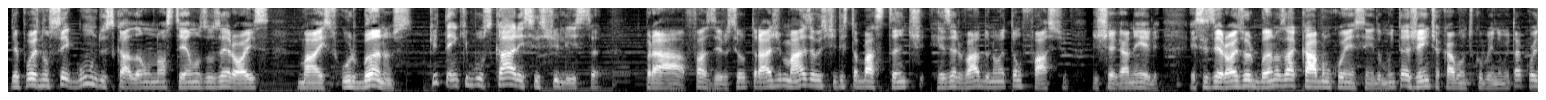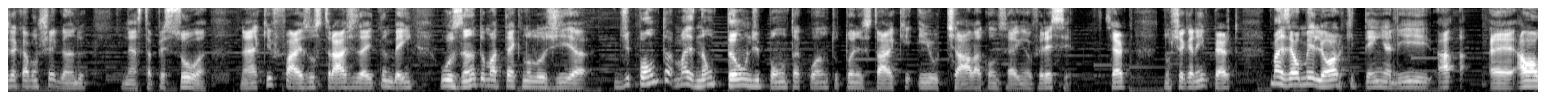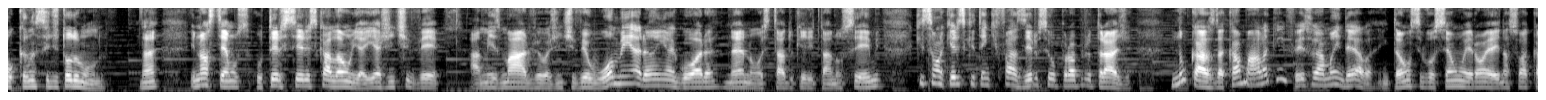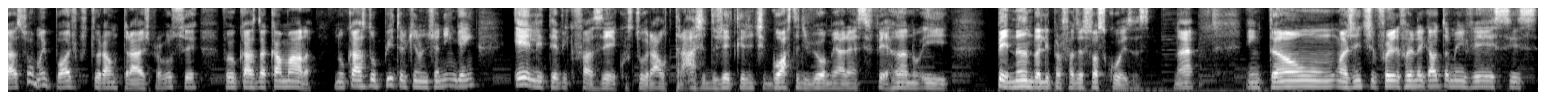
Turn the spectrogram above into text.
Depois no segundo escalão nós temos os heróis mais urbanos, que tem que buscar esse estilista para fazer o seu traje, mas é um estilista bastante reservado, não é tão fácil de chegar nele. Esses heróis urbanos acabam conhecendo muita gente, acabam descobrindo muita coisa e acabam chegando nesta pessoa, né, que faz os trajes aí também usando uma tecnologia de ponta, mas não tão de ponta quanto Tony Stark e o T'Challa conseguem oferecer, certo? Não chega nem perto, mas é o melhor que tem ali a, a, é, ao alcance de todo mundo. Né? E nós temos o terceiro escalão, e aí a gente vê a Miss Marvel, a gente vê o Homem-Aranha agora, né, no estado que ele está no CM, que são aqueles que têm que fazer o seu próprio traje. No caso da Kamala, quem fez foi a mãe dela. Então, se você é um herói aí na sua casa, sua mãe pode costurar um traje para você. Foi o caso da Kamala. No caso do Peter, que não tinha ninguém, ele teve que fazer, costurar o traje do jeito que a gente gosta de ver o Homem-Aranha se ferrando e penando ali para fazer suas coisas, né? Então, a gente foi, foi legal também ver esses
